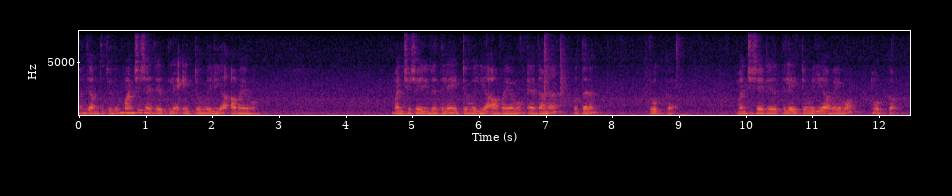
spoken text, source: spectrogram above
അഞ്ചാമത്തെ ചോദ്യം. മനുഷ്യ ശരീരത്തിലെ ഏറ്റവും വലിയ അവയവം. മനുഷ്യ ശരീരത്തിലെ ഏറ്റവും വലിയ അവയവം ഏതാണ്? ഉത്തരം ത്വക്ക് മനുഷ്യ ശരീരത്തിലെ ഏറ്റവും വലിയ അവയവം ത്വക്ക്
